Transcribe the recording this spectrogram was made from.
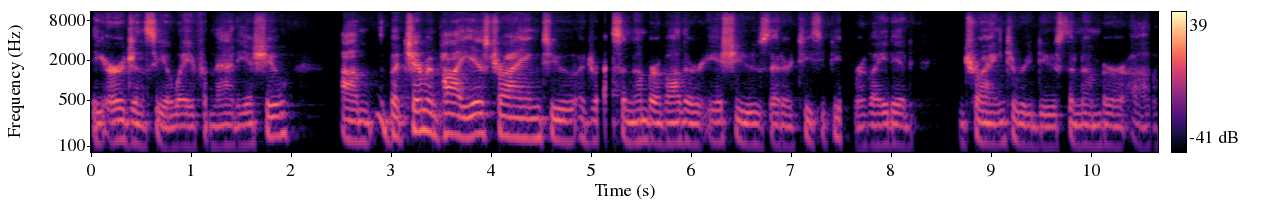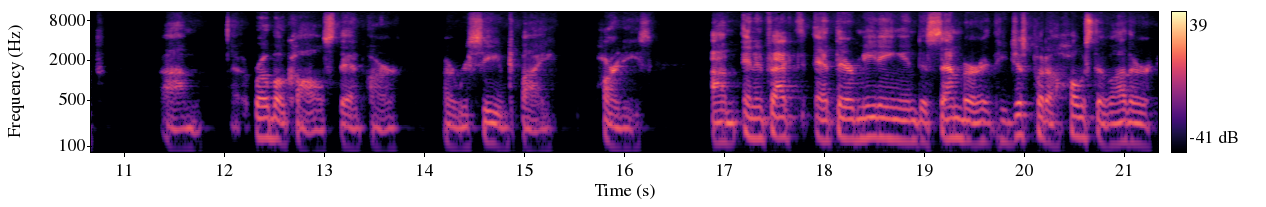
the urgency away from that issue. Um, but Chairman Pai is trying to address a number of other issues that are TCP related and trying to reduce the number of um, robocalls that are are received by parties. Um, and in fact, at their meeting in December, he just put a host of other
